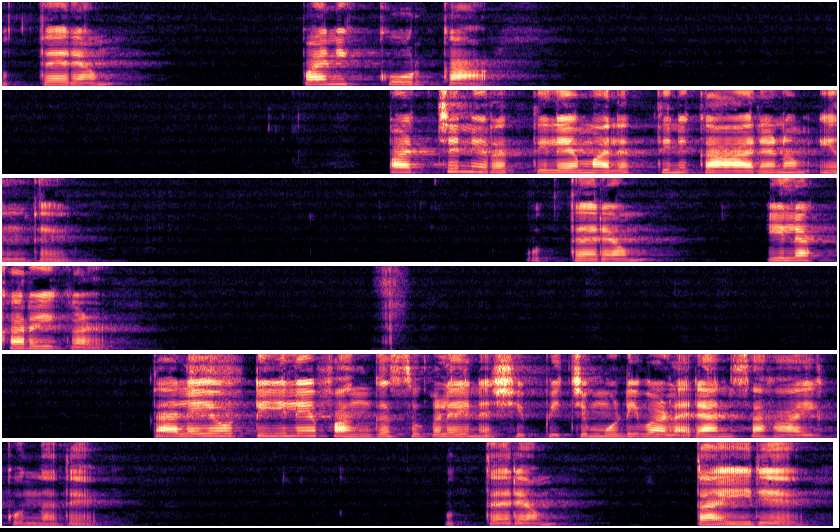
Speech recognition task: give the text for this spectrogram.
ഉത്തരം പനിക്കൂർക്ക. പച്ച നിറത്തിലെ മലത്തിന് കാരണം എന്ത്? ഉത്തരം ഇലക്കറികൾ. തലയോട്ടിയിലെ ഫംഗസുകളെ നശിപ്പിച്ച് മുടി വളരാൻ സഹായിക്കുന്നത്. ഉത്തരം തൈര്.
